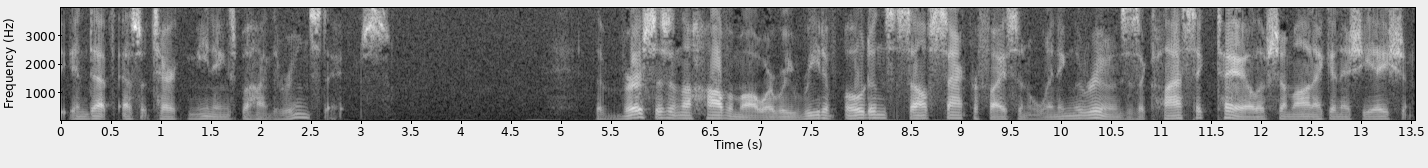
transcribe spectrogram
the in-depth esoteric meanings behind the rune staves. The verses in the Havamal where we read of Odin's self-sacrifice in winning the runes is a classic tale of shamanic initiation.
